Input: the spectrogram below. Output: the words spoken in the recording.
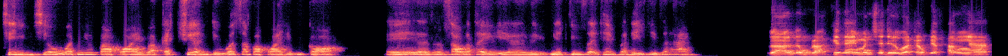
trình chiếu uất như PowerPoint và cách chuyển từ uất sang PowerPoint thì cũng có. Thế rồi sau các thầy nghiên cứu dạy thêm và đi thì rất hay. Vâng đúng rồi cái này mình sẽ đưa vào trong cái phần à,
